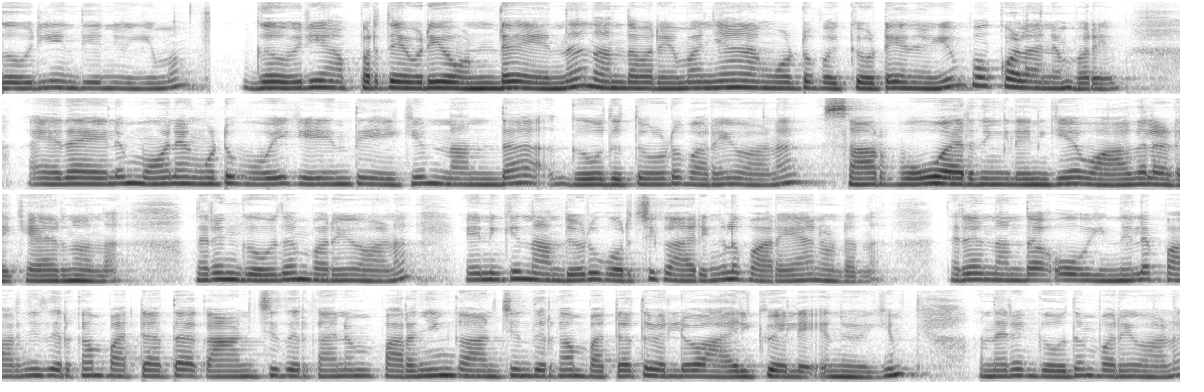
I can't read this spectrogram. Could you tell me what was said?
ഗൗരി എന്ത് ചെയ്യുന്നു ഗൗരി അപ്പുറത്ത് എവിടെയോ ഉണ്ട് എന്ന് നന്ദ പറയുമ്പോൾ ഞാൻ അങ്ങോട്ട് പൊയ്ക്കോട്ടെ എന്ന് ചോദിക്കും. പൊക്കോളാനും പറയും. ഏതായാലും മോൻ അങ്ങോട്ട് പോയി കഴിയുമ്പോഴത്തേക്കും നന്ദ ഗൗതത്തോട് പറയുവാണ് സാർ പോവുമായിരുന്നെങ്കിൽ എനിക്ക് വാതിലടയ്ക്കായിരുന്നു എന്ന് അന്നേരം ഗൗതം പറയുവാണ് എനിക്ക് നന്ദയോട് കുറച്ച് കാര്യങ്ങൾ പറയാനുണ്ടെന്ന്. അന്നേരം നന്ദ ഓ ഇന്നലെ പറഞ്ഞു തീർക്കാൻ പറ്റാത്ത കാണിച്ചു തീർക്കാനും പറഞ്ഞും കാണിച്ചും തീർക്കാൻ പറ്റാത്ത വല്ലതും ആയിരിക്കുമല്ലേ? എന്ന് ചോദിക്കും. അന്നേരം ഗൗതം പറയുവാണ്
